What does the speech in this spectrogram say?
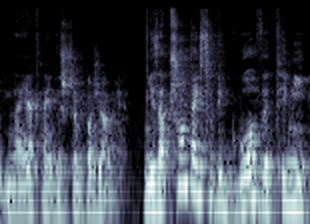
na jak najwyższym poziomie. Nie zaprzątaj sobie głowy tymi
